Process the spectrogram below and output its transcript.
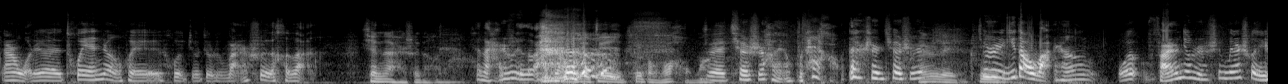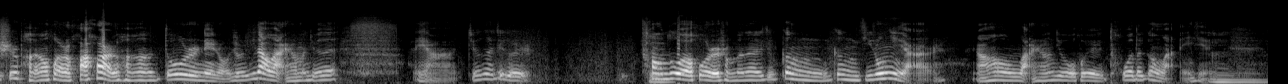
但是我这个拖延症会会就就是晚上睡得很晚。现在还睡得很晚。现在还睡得晚，对对宝宝好吗？对，确实好像不太好，但是确实就是一到晚上，我反正就是身边设计师朋友或者画画的朋友都是那种，就是一到晚上嘛，觉得，哎呀，觉得这个创作或者什么的就更更集中一点儿，然后晚上就会拖得更晚一些。嗯，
